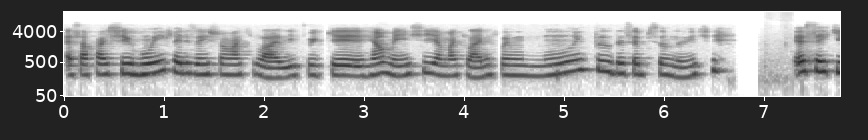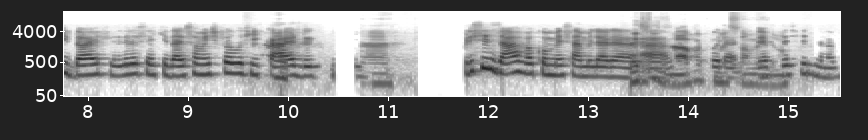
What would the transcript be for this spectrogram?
essa parte ruim, infelizmente, para a McLaren, porque realmente a McLaren foi muito decepcionante. Eu sei que dói, Pedro, eu sei que dói, somente pelo Ricardo, que é. precisava começar a melhorar. Precisava a começar a é, melhorar. É, precisava.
